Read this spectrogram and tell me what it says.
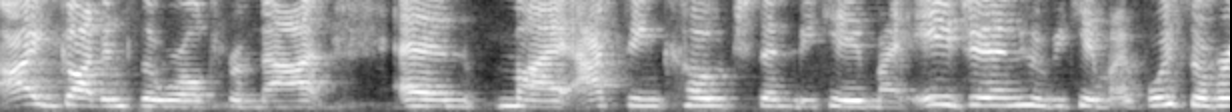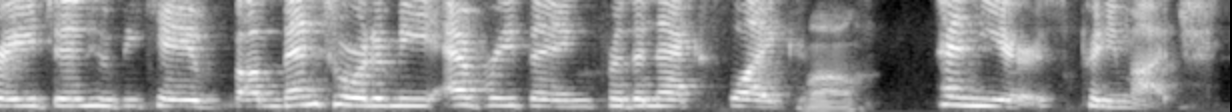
I got into the world from that. And my acting coach then became my agent, who became my voiceover agent, who became a mentor to me, everything for the next like Wow. 10 years, pretty much.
